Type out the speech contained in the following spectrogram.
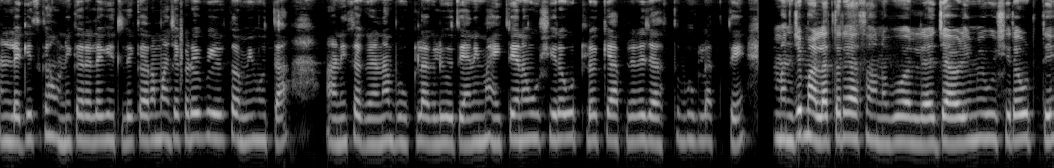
आणि लगेच घावणी करायला घेतली. कारण माझ्याकडे वेळ कमी होता आणि सगळ्यांना भूक लागली होती. आणि माहिती आहे ना उशिरा उठलं की आपल्याला जास्त भूक लागते. म्हणजे मला तरी असा अनुभव आलेला आहे. ज्यावेळी मी उशिरा उठते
